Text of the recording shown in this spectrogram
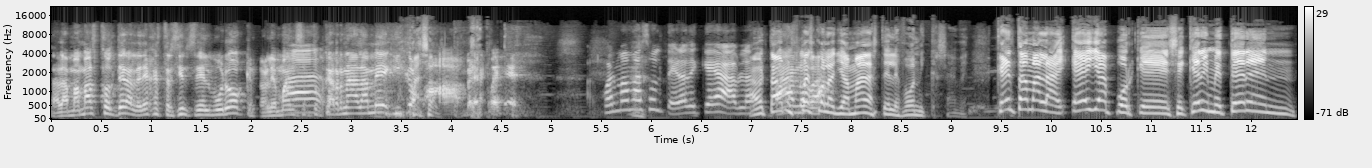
A la mamá soltera le dejas 300 en el buró, que no le mandes a Ah. tu carnal a México. Hombre, pues. ¿Cuál mamá soltera? ¿De qué hablas? Ahora estamos Ah, pues va. con las llamadas telefónicas. A ver. ¿Quién está mal ahí? ¿Ella porque se quiere meter en,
